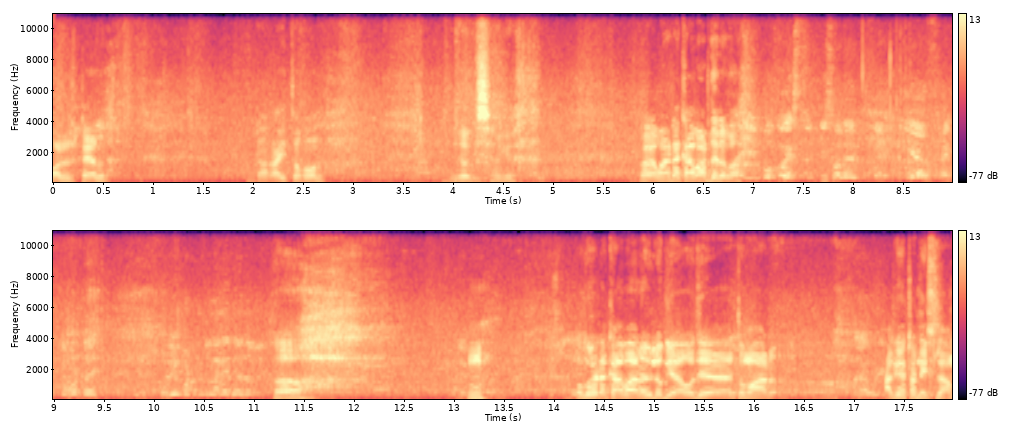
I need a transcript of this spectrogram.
অলটেল ডাকাইত কল ভাই, আমার একটা খাবার দে বা হুম। ওগুলো একটা খাবার হইল গিয়া ও যে তোমার আগে একটা নিছিলাম।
